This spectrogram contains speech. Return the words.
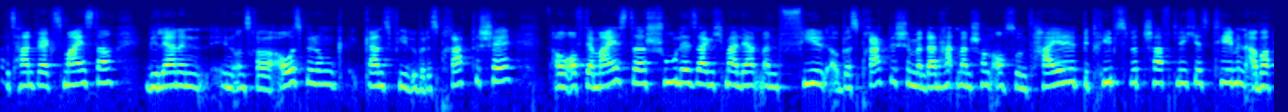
als Handwerksmeister, wir lernen in unserer Ausbildung ganz viel über das Praktische. Auch auf der Meisterschule, sage ich mal, lernt man viel über das Praktische. Dann hat man schon auch so ein Teil betriebswirtschaftliches Themen, aber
